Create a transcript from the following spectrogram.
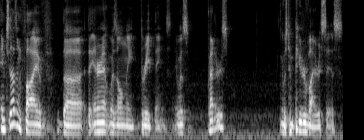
In 2005, the, the internet was only three things it was predators, it was computer viruses,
